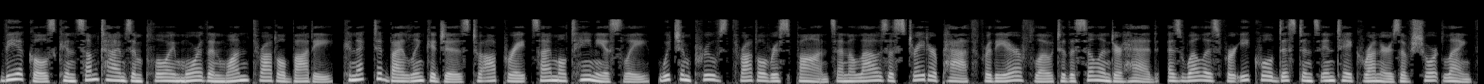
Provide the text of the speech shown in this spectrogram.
Vehicles can sometimes employ more than one throttle body, connected by linkages to operate simultaneously, which improves throttle response and allows a straighter path for the airflow to the cylinder head, as well as for equal distance intake runners of short length,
